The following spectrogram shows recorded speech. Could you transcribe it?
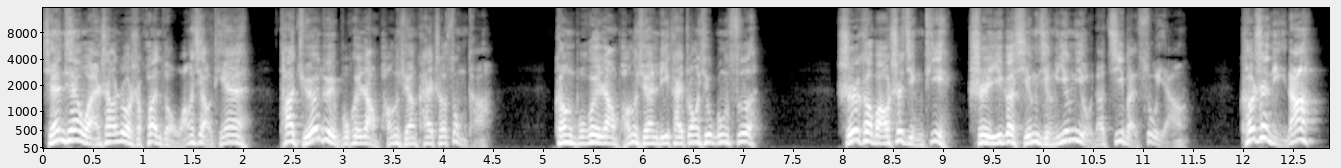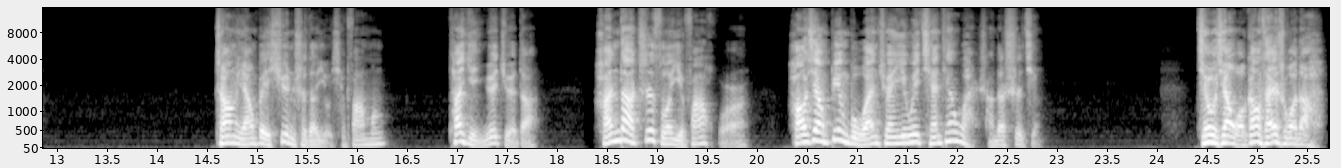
前天晚上若是换做王啸天，他绝对不会让彭璇开车送他，更不会让彭璇离开装修公司。时刻保持警惕是一个刑警应有的基本素养。可是你呢？张扬被训斥的有些发懵，他隐约觉得。韩大之所以发火，好像并不完全因为前天晚上的事情。就像我刚才说的，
